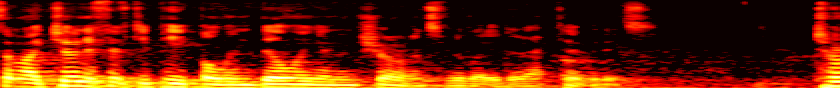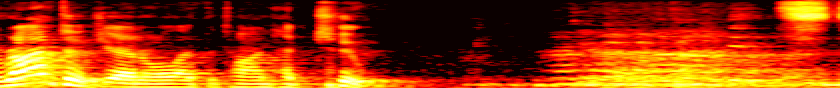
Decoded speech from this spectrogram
something like 250 people in billing and insurance-related activities. Toronto General at the time had two. It's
